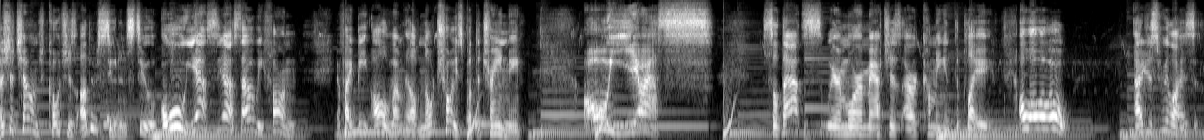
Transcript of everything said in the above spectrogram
I should challenge coaches, other students too. Oh, yes, yes, that would be fun. If I beat all of them, he'll have no choice but to train me. Oh, yes! So that's where more matches are coming into play. Oh, oh, oh, oh! I just realized,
